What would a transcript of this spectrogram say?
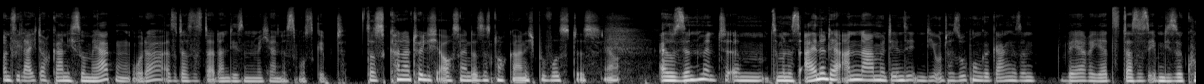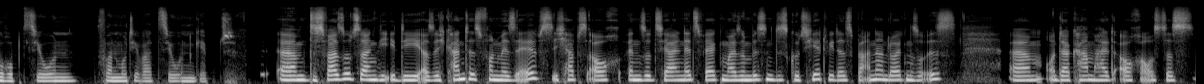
Und vielleicht auch gar nicht so merken, oder? Also, dass es da dann diesen Mechanismus gibt. Das kann natürlich auch sein, dass es noch gar nicht bewusst ist, ja. Also sind mit, ähm, zumindest eine der Annahmen, mit denen Sie in die Untersuchung gegangen sind, wäre jetzt, dass es eben diese Korruption von Motivation gibt? Ähm, das war sozusagen die Idee. Also ich kannte es von mir selbst. Ich habe es auch in sozialen Netzwerken mal so ein bisschen diskutiert, wie das bei anderen Leuten so ist. Ähm, und da kam halt auch raus, dass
